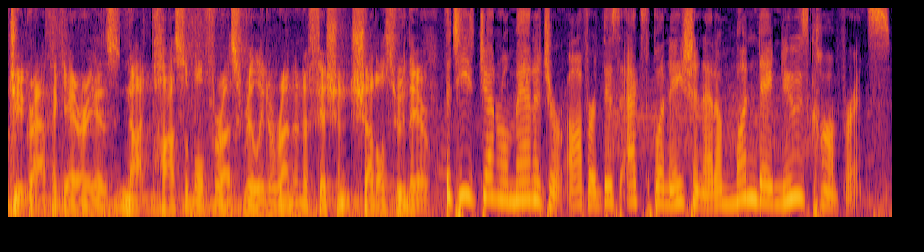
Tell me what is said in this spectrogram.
geographic areas. Not possible for us really to run an efficient shuttle through there. The T's general manager offered this explanation at a Monday news conference.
